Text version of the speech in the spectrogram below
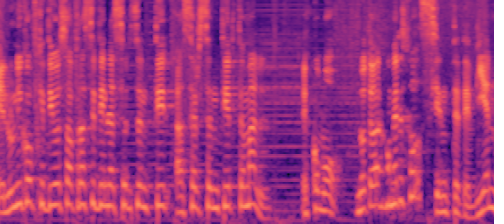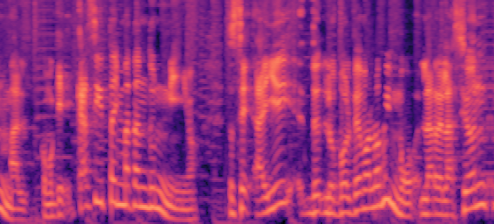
El único objetivo de esa frase tiene hacer, sentir, hacer sentirte mal. Es como, no te vas a comer eso, siéntete bien mal. Como que casi estás matando a un niño. Entonces ahí lo volvemos a lo mismo. La relación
